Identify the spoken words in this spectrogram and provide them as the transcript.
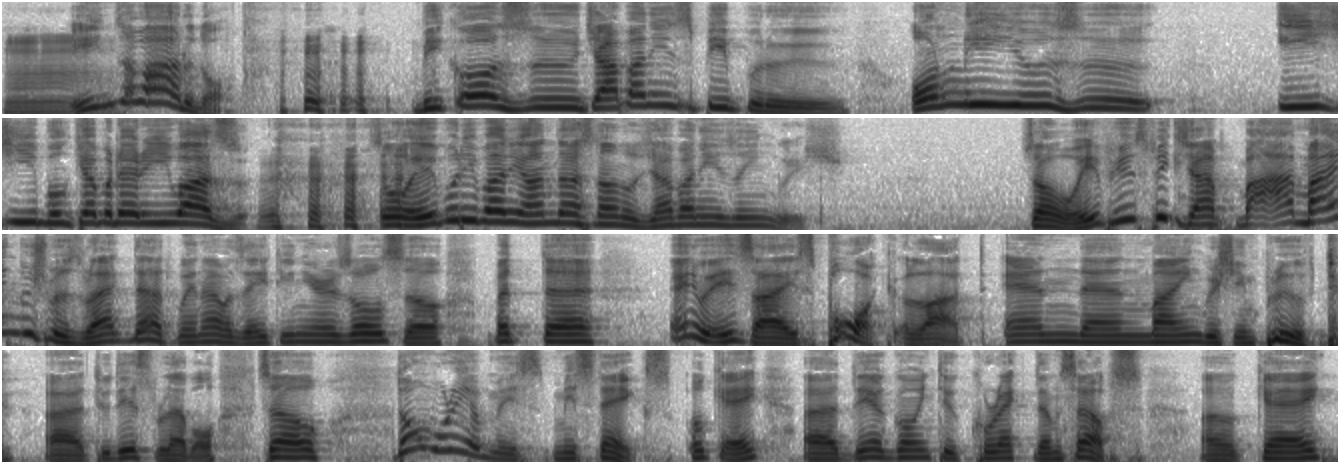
in the world because uh, Japanese people only use easy vocabulary words. so everybody understands Japanese English. So if you speak Jap- my, my, English was like that when I was 18 years old. So, but uh, anyways, I spoke a lot, and then my English improved uh, to this level. So don't worry about mis- mistakes. Okay, uh, they are going to correct themselves. Okay,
